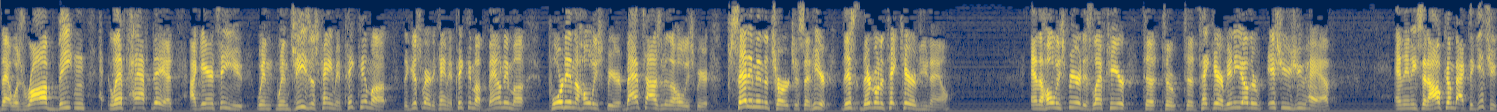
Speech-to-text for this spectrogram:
that was robbed, beaten, left half dead, I guarantee you, when, when Jesus came and picked him up, the Good Samaritan came and picked him up, bound him up, poured in the Holy Spirit, baptized him in the Holy Spirit, set him in the church, and said, Here, this, they're going to take care of you now. And the Holy Spirit is left here to, to, to take care of any other issues you have. And then he said, I'll come back to get you.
